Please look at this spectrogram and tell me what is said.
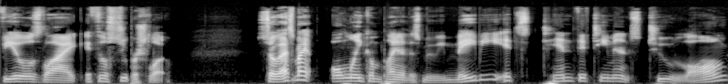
feels like it feels super slow. So that's my only complaint of this movie. Maybe it's 10 15 minutes too long.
